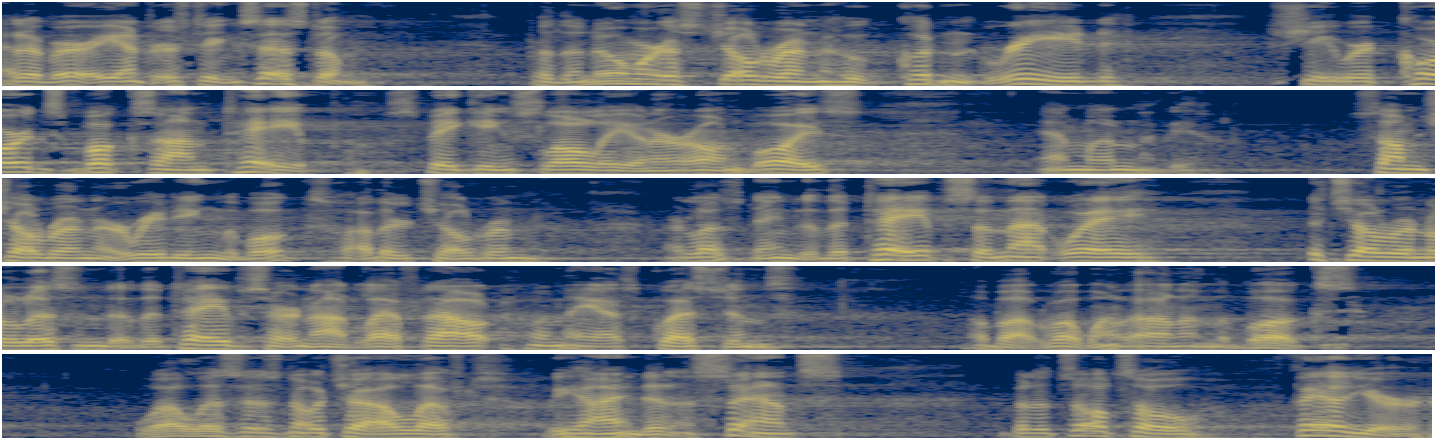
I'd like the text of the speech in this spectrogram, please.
had a very interesting system. For the numerous children who couldn't read, she records books on tape, speaking slowly in her own voice. And when some children are reading the books, other children are listening to the tapes. And that way, the children who listen to the tapes are not left out when they ask questions about what went on in the books. Well, this is no child left behind in a sense, but it's also failure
